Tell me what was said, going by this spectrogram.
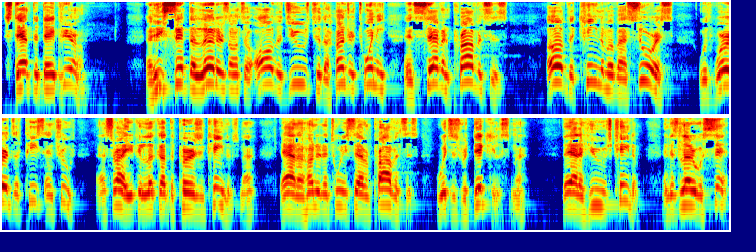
Stamped the day Purim. And he sent the letters unto all the Jews to the 120 and seven provinces of the kingdom of Ahasuerus with words of peace and truth. That's right. You can look up the Persian kingdoms, man. They had 127 provinces, which is ridiculous, man. They had a huge kingdom. And this letter was sent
